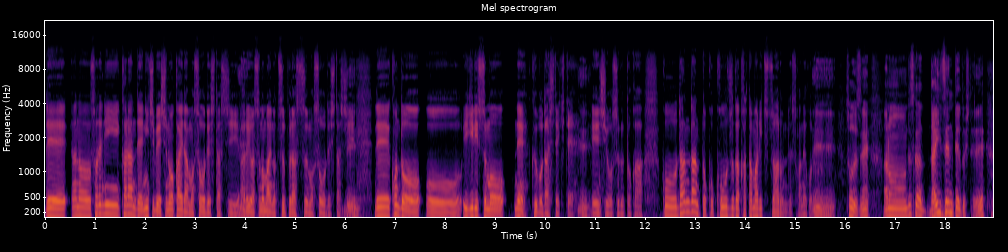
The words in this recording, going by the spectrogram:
であのそれに絡んで日米首脳会談もそうでしたし、あるいはその前の2プラス2もそうでしたし、で今度イギリスもね、空母出してきて、演習をするとか、こう、だんだんとこう構図が固まりつつあるんですかね、これ。えー、そうですね。あのー、ですから大前提としてね、う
